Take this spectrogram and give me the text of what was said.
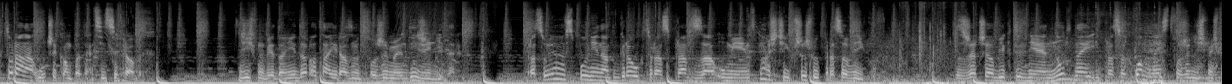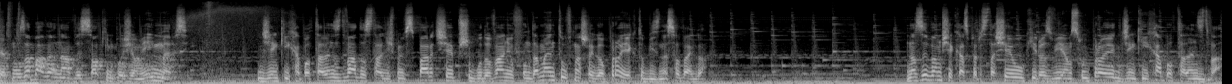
która nauczy kompetencji cyfrowych. Dziś mówię do niej Dorota i razem tworzymy DigiLeader. Pracujemy wspólnie nad grą, która sprawdza umiejętności przyszłych pracowników. Z rzeczy obiektywnie nudnej i pracochłonnej stworzyliśmy świetną zabawę na wysokim poziomie immersji. Dzięki Hub Talents 2 dostaliśmy wsparcie przy budowaniu fundamentów naszego projektu biznesowego. Nazywam się Kasper Stasiełuk i rozwijam swój projekt dzięki Hub Talents 2.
